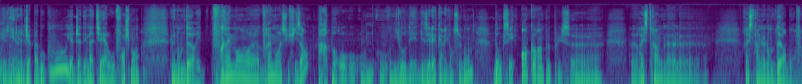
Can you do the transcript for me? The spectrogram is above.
Il y en a déjà pas beaucoup. Il y a déjà des matières où, franchement, le nombre d'heures est vraiment, euh, vraiment insuffisant par rapport au, au, niveau des, des, élèves qui arrivent en seconde. Donc, c'est encore un peu plus euh, euh, restreindre le, le, restreindre le nombre d'heures. Bon, enfin.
